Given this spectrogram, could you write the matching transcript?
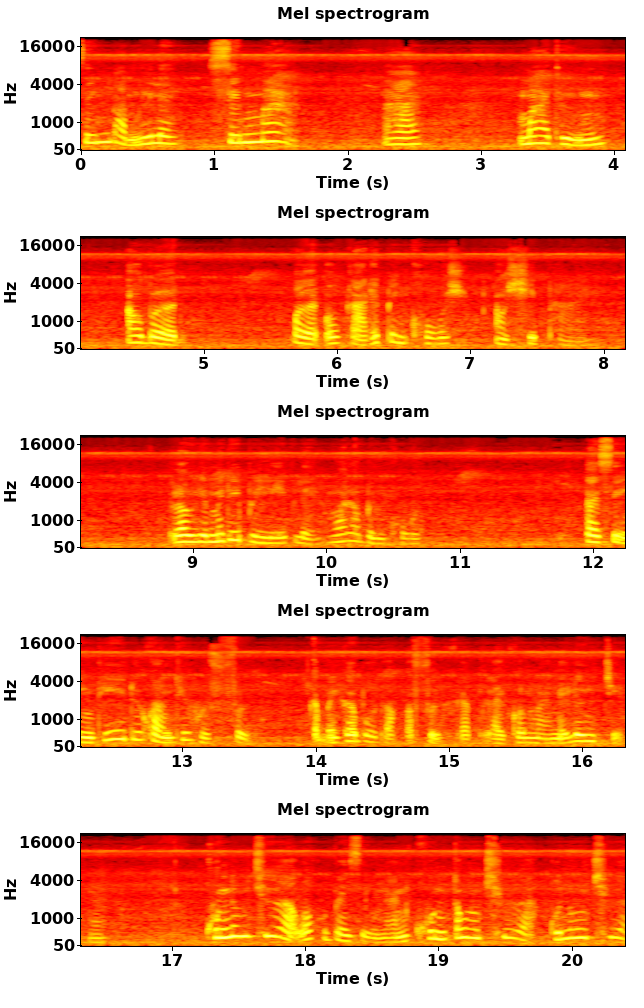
ซิมแบบนี้เลย ซิมมากนะคะมาถึงเอาเบิร์ตเปิดโอกาสให้เป็นโค้ชเอาชิปหาย เรายังไม่ได้บ e ลีฟเลยว่าเราเป็นโค้ชแต่สิ่งที่ด้วยความที่หุยฝึก กับไมเคิลโบดอกก็ฝึกกับหลายคนมาในเรื่องจิตนะคุณต้องเชื่อว่าคุณเป็นสิ่งนั้น คุณต้องเชื่อ คุณต้องเชื่อ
